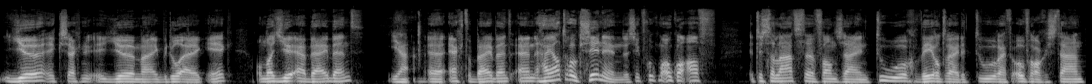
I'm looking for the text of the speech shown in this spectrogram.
je, ik zeg nu je, maar ik bedoel eigenlijk ik. Omdat je erbij bent. Ja. eh, echt erbij bent. En hij had er ook zin in. Dus ik vroeg me ook wel af. Het is de laatste van zijn tour, wereldwijde tour. Hij heeft overal gestaan.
